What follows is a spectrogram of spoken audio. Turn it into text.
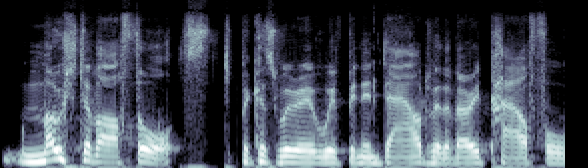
most of our thoughts because we're we've been endowed with a very powerful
